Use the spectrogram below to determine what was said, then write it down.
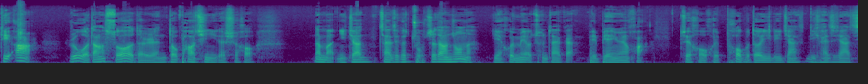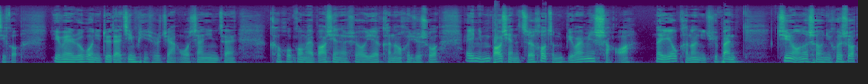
第二，如果当所有的人都抛弃你的时候，那么你将在这个组织当中呢，也会没有存在感，被边缘化，最后会迫不得已离家离开这家机构。因为如果你对待精品就是这样，我相信你在客户购买保险的时候，也可能会去说：“哎，你们保险的折扣怎么比外面少啊？”那也有可能你去办金融的时候，你会说：“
